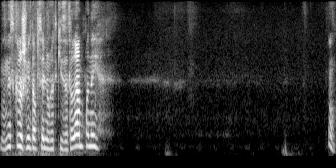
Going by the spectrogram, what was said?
Ну, не скажу, що він там сильно вже такий зателемпаний. Ну,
